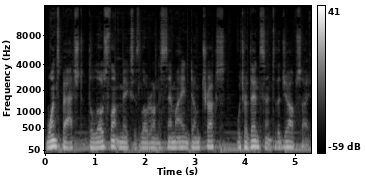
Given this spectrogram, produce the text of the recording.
Once batched, the low slump mix is loaded onto semi and dump trucks, which are then sent to the job site.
